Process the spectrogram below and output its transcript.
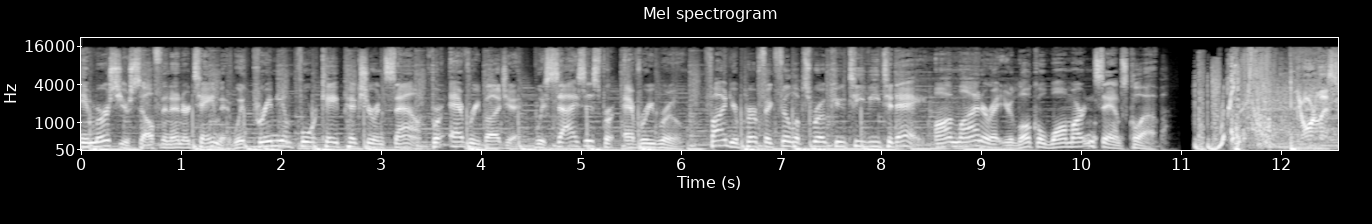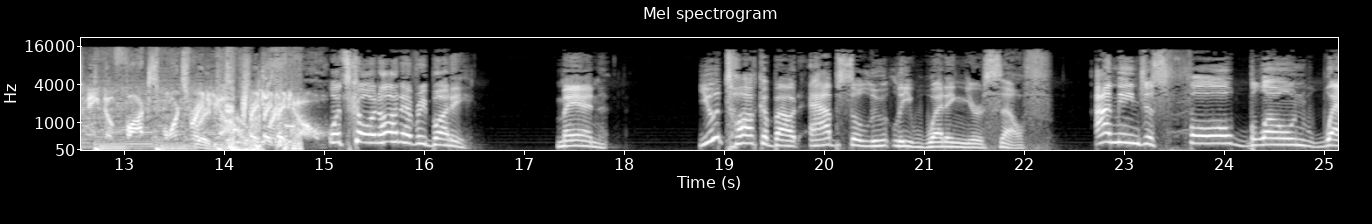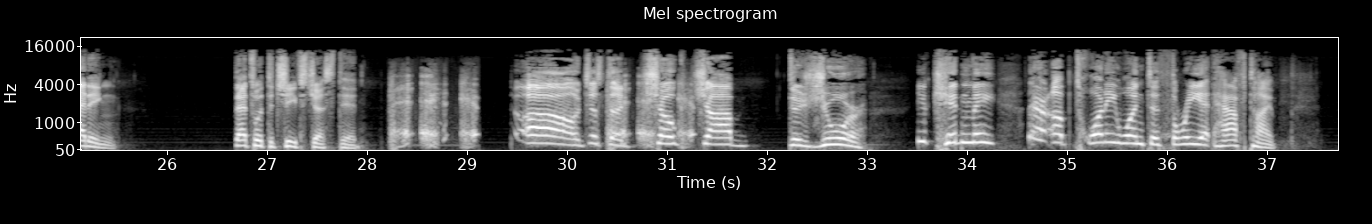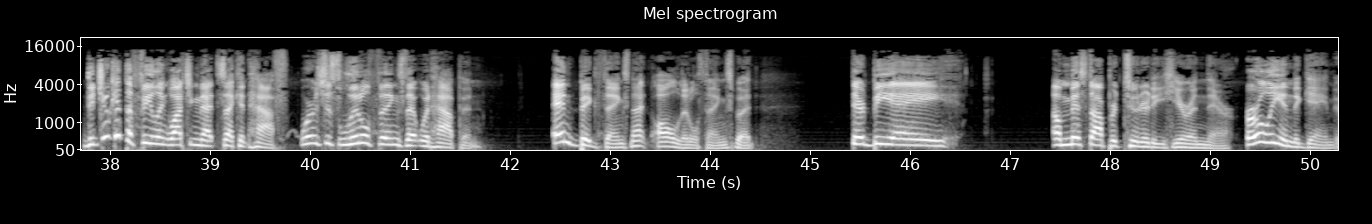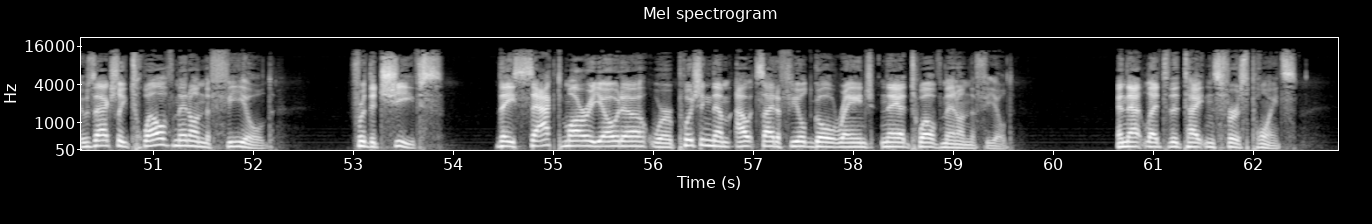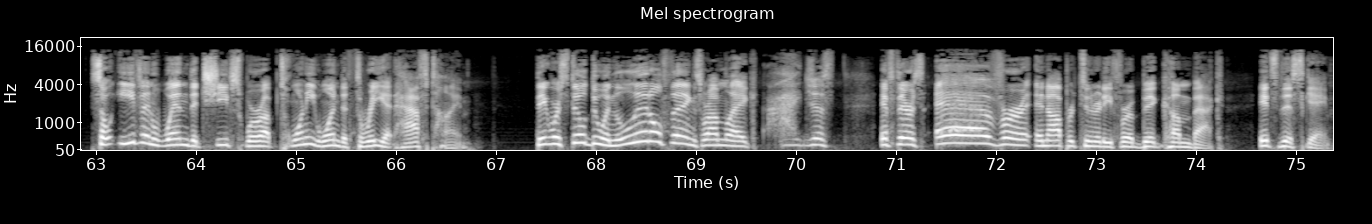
Immerse yourself in entertainment with premium 4K picture and sound for every budget, with sizes for every room. Find your perfect Philips Roku TV today, online or at your local Walmart and Sam's Club. You're listening to Fox Sports Radio. Radio. What's going on, everybody? Man, you talk about absolutely wetting yourself. I mean, just full blown wetting. That's what the Chiefs just did. Oh, just a choke job de jour. You kidding me? They're up 21 to 3 at halftime. Did you get the feeling watching that second half where it's just little things that would happen? And big things, not all little things, but there'd be a a missed opportunity here and there. Early in the game, it was actually 12 men on the field for the Chiefs. They sacked Mariota, were pushing them outside of field goal range, and they had 12 men on the field. And that led to the Titans' first points. So even when the Chiefs were up 21 to 3 at halftime, they were still doing little things where I'm like, I just if there's ever an opportunity for a big comeback, it's this game.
